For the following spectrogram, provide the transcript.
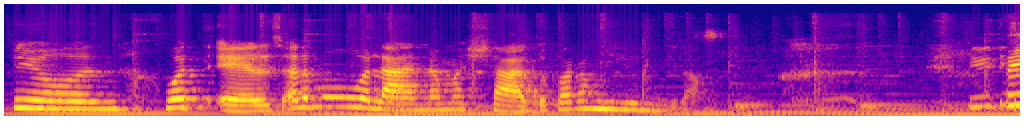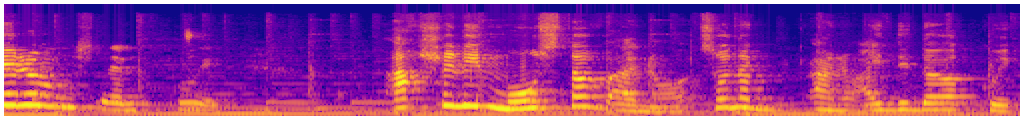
Yun, what else? Alam mo, wala na masyado. Parang yun lang. Pero- yung shelf ko eh. Actually, most of ano, so nag ano, I did a quick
